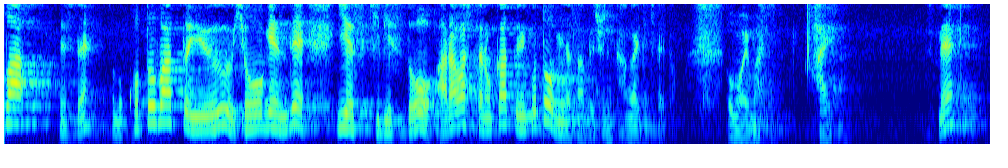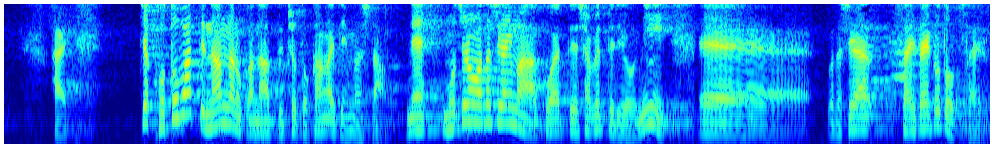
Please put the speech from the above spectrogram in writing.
葉ですね。この言葉という表現でイエス・キリストを表したのかということを皆さんと一緒に考えていきたいと。思います。はい。ですね。はい。じゃあ言葉って何なのかなってちょっと考えてみました。ね。もちろん私が今こうやって喋ってるように、えー、私が伝えたいことを伝える。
